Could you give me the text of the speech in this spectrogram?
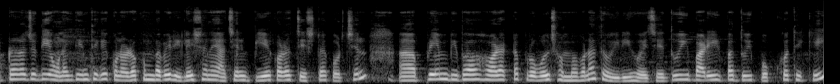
আপনারা যদি অনেক দিন থেকে কোনো রকমভাবে রিলেশনে আছেন, বিয়ে করার চেষ্টা করছেন প্রেম বিবাহ হওয়ার একটা প্রবল সম্ভাবনা তৈরি হয়েছে। দুই বাড়ির বা দুই পক্ষ থেকেই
